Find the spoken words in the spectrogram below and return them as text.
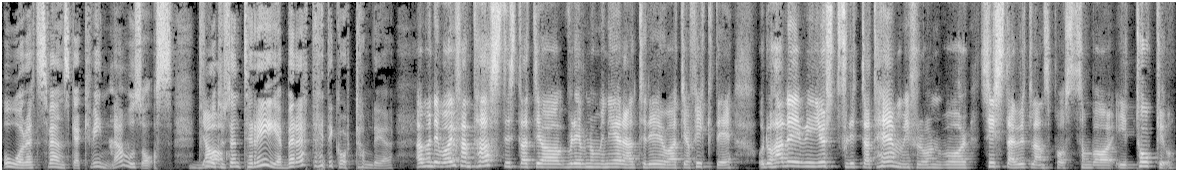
årets svenska kvinna hos oss ja. 2003. Berätta lite kort om det. Ja men det var ju fantastiskt att jag blev nominerad till det och att jag fick det. Och då hade vi just flyttat hem ifrån vår sista utlandspost som var i Tokyo.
